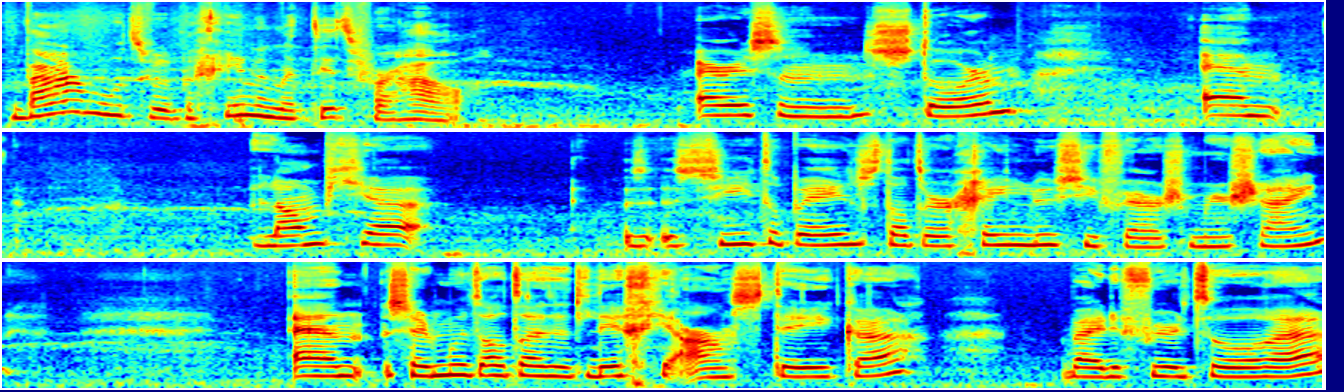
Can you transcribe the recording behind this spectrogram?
Waar moeten we beginnen met dit verhaal? Er is een storm en Lampje ziet opeens dat er geen lucifers meer zijn. En zij moet altijd het lichtje aansteken bij de vuurtoren,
